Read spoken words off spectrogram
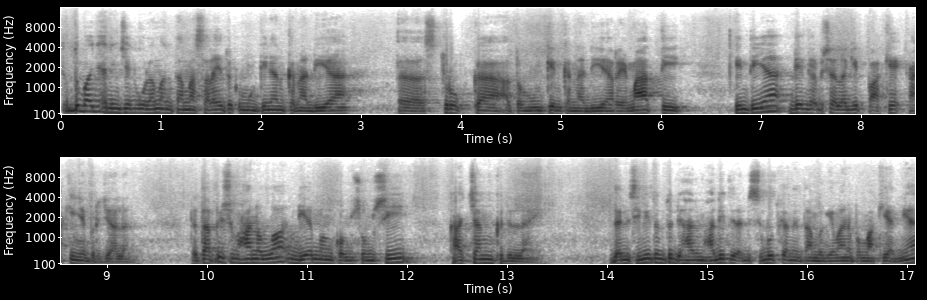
Tentu banyak rincian ulama tentang masalah itu kemungkinan karena dia uh, stroke atau mungkin karena dia rematik. Intinya dia nggak bisa lagi pakai kakinya berjalan. Tetapi subhanallah dia mengkonsumsi kacang kedelai. Dan di sini tentu di dalam hadis tidak disebutkan tentang bagaimana pemakaiannya,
